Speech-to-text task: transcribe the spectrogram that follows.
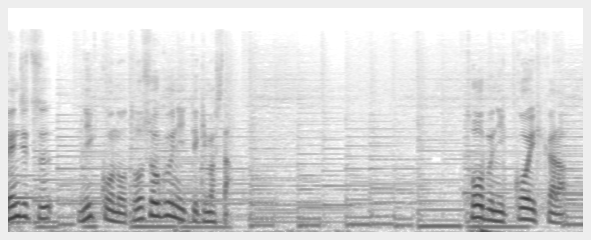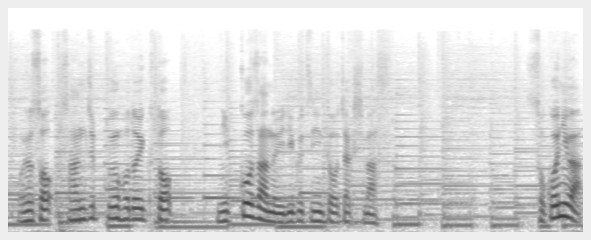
先日日光の東照宮に行ってきました。東武日光駅からおよそ30分ほど行くと日光山の入り口に到着します。そこには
